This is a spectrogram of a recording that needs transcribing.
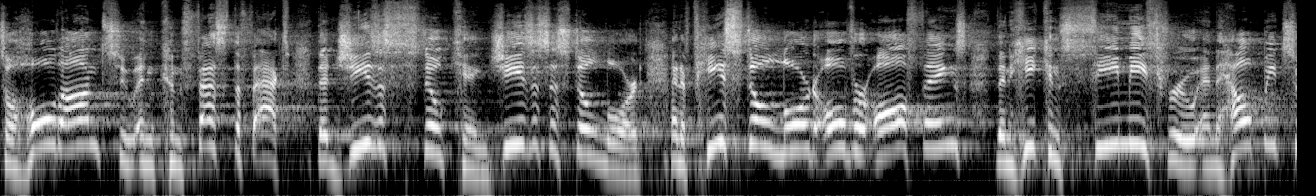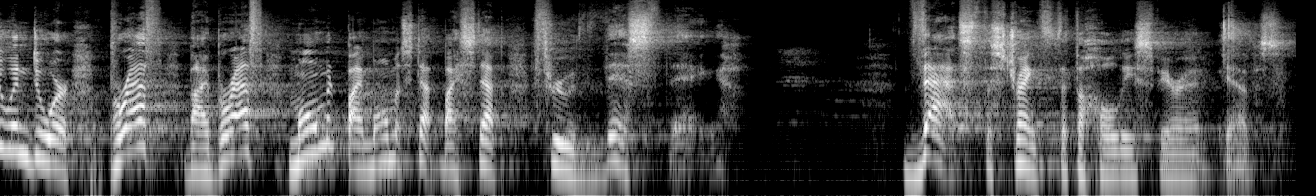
to hold on to and confess the fact that Jesus is still King, Jesus is still Lord, and if He's still Lord over all things, then He can see me through and help me to endure breath by breath, moment by moment, step by step through this thing. That's the strength that the Holy Spirit gives.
